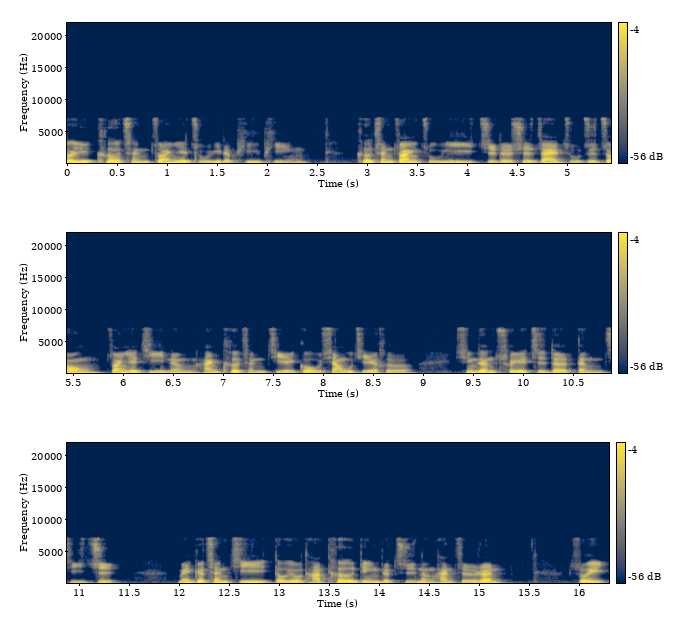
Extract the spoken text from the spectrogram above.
对于科层专业主义的批评，科层专业主义指的是在组织中专业技能和科层结构相互结合，形成垂直的等级制，每个层级都有它特定的职能和责任。所以，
